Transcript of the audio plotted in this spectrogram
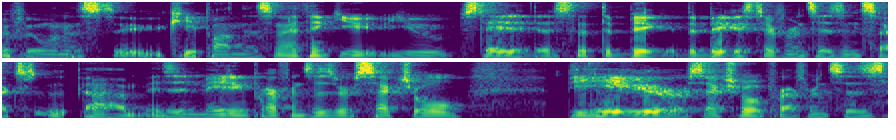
if we want to keep on this, and I think you you stated this that the big the biggest difference is in sex um, is in mating preferences or sexual behavior or sexual preferences.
